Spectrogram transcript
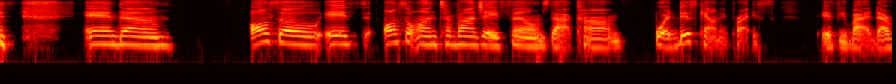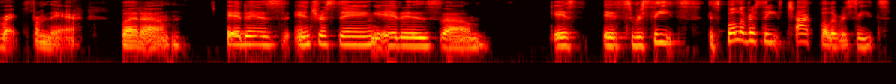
and um, also, it's also on TavanjeFilms.com for a discounted price if you buy it direct from there. But um, it is interesting. It is um, it's it's receipts. It's full of receipts, chock full of receipts,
